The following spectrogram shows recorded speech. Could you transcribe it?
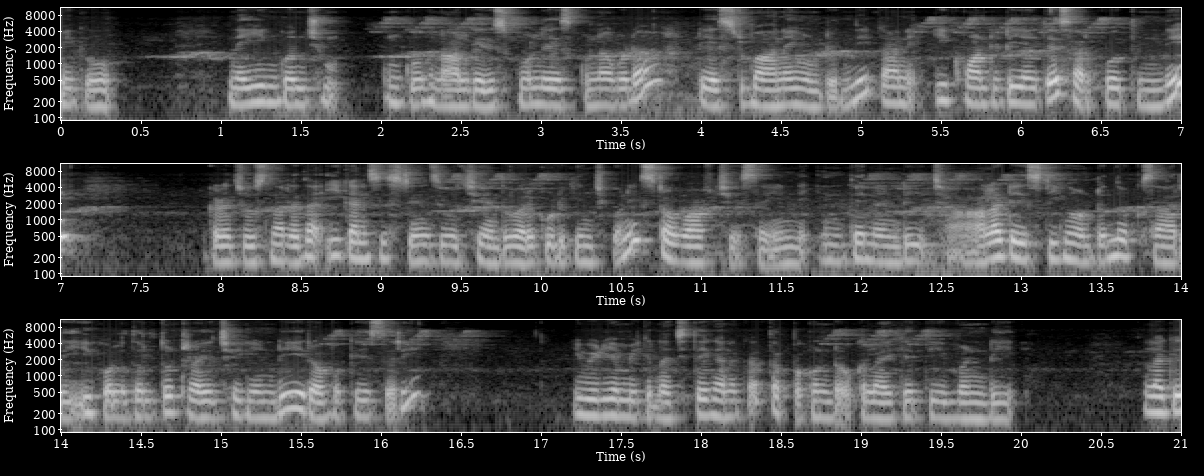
మీకు నెయ్యి ఇంకొంచెం ఇంకొక నాలుగైదు స్పూన్లు వేసుకున్నా కూడా టేస్ట్ బాగానే ఉంటుంది. కానీ ఈ క్వాంటిటీ అయితే సరిపోతుంది. ఇక్కడ చూస్తున్నారు కదా ఈ కన్సిస్టెన్సీ వచ్చేంత వరకు ఉడికించుకొని స్టవ్ ఆఫ్ చేసేయండి. ఇంతేనండి చాలా టేస్టీగా ఉంటుంది. ఒకసారి ఈ కొలతలతో ట్రై చేయండి. ఈ రవ్వ కేసరి. ఈ వీడియో మీకు నచ్చితే కనుక తప్పకుండా ఒక లైక్ అయితే ఇవ్వండి. అలాగే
